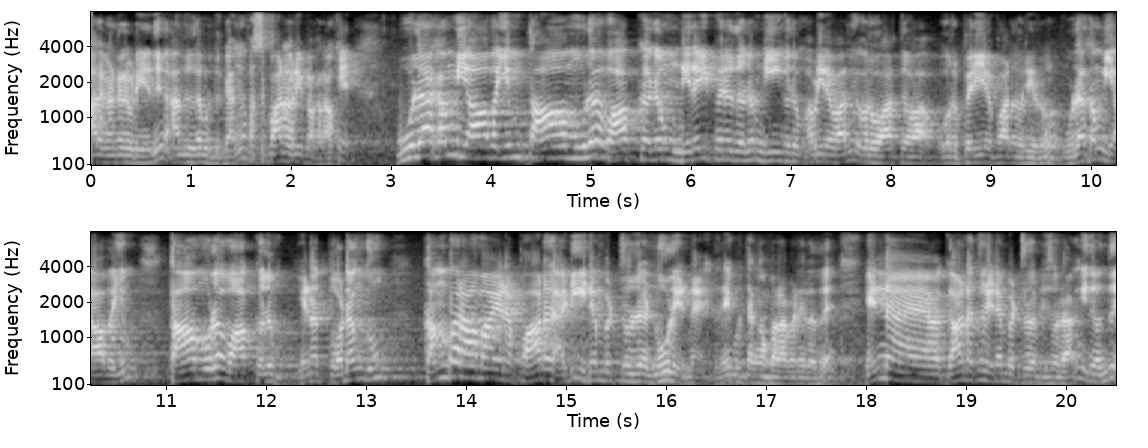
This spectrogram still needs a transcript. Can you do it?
ஆறு கண்டனுடையது அந்த இதை கொடுத்துருக்காங்க. ஃபர்ஸ்ட் பாடல் வரையும் பார்க்கலாம். ஓகே. உலகம் யாவையும் தாமுல வாக்களும் நிறை பெறுதலும் நீங்களும் அப்படிங்கிற மாதிரி ஒரு வார்த்தை வா- ஒரு பெரிய பாடல் வருகிறோம் உலகம் யாவையும் தாமுல வாக்களும் என தொடங்கும் கம்பராமாயண பாடல் அடி இடம்பெற்றுள்ள நூல் என்ன? இதனை குறித்த கம்பராமாயணது என்ன காண்டத்தில் இடம்பெற்றுள்ளது அப்படின்னு சொல்றாங்க. இது வந்து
